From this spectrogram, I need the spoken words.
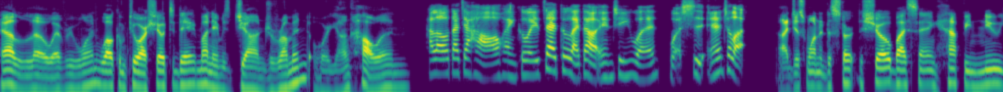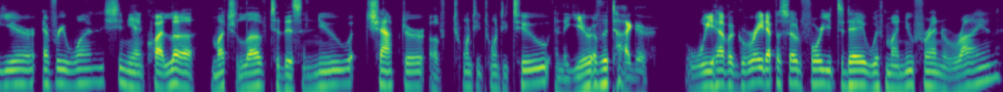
Hello, everyone. Welcome to our show today. My name is John Drummond or Yang Haoen. Hello，大家好，欢迎各位再度来到 NG 英文，我是 Angela。 I just wanted to start the show by saying Happy New Year, everyone. 新年快乐. Much love to this new chapter of 2022 and the year of the tiger. We have a great episode for you today with my new friend Ryan,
